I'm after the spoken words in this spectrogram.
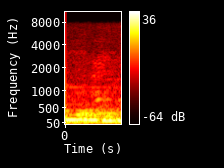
Thank you.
